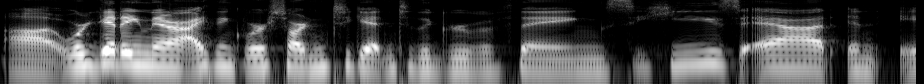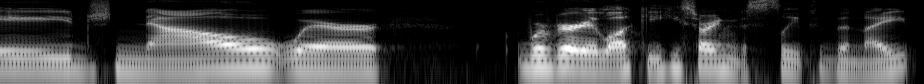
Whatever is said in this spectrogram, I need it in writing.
Uh, we're getting there. I think we're starting to get into the groove of things. He's at an age now where we're very lucky. He's starting to sleep through the night,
